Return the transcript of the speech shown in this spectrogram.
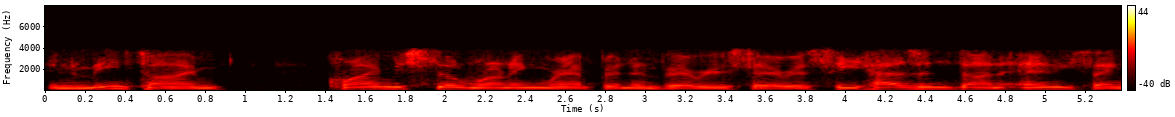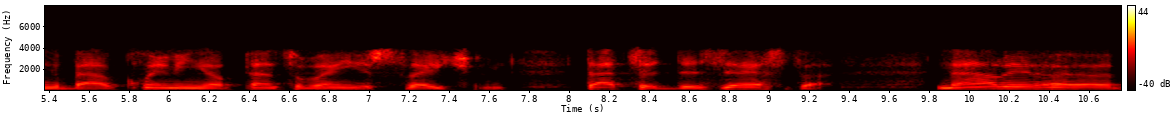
in the meantime, Crime is still running rampant in various areas. He hasn't done anything about cleaning up Pennsylvania Station. That's a disaster. Now, the uh,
